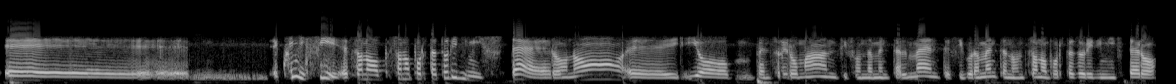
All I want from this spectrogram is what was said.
E e quindi sì, sono, sono, portatori di mistero, no? eh, io penso ai romanzi fondamentalmente, sicuramente non sono portatori di mistero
